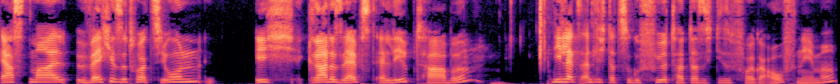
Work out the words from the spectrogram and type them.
erstmal, welche Situation ich gerade selbst erlebt habe, die letztendlich dazu geführt hat, dass ich diese Folge aufnehme.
